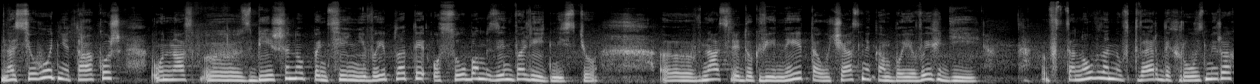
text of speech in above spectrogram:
На сьогодні також у нас е, збільшено пенсійні виплати особам з інвалідністю е, внаслідок війни та учасникам бойових дій. Встановлено в твердих розмірах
